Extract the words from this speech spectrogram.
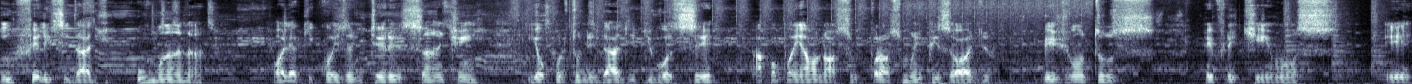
infelicidade humana. Olha que coisa interessante, hein? E oportunidade de você acompanhar o nosso próximo episódio e juntos refletimos e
